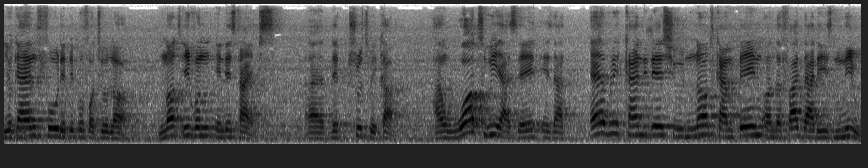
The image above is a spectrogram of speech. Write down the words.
You can't fool the people for too long. Not even in these times. Uh, the truth will come. And what we are saying is that every candidate should not campaign on the fact that he is new.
